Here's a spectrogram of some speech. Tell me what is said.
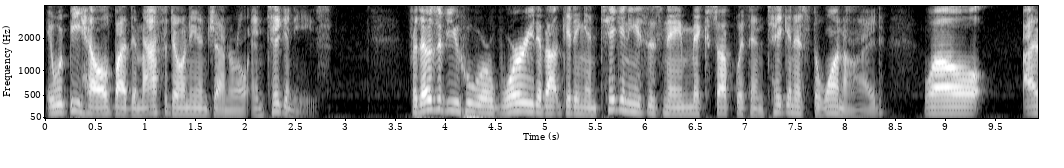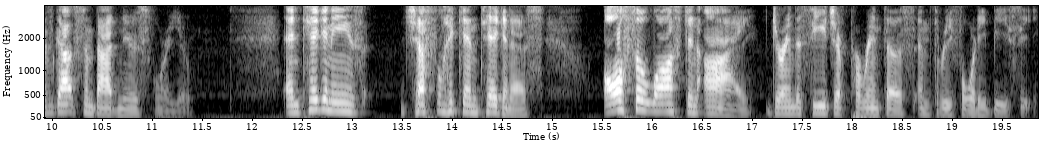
it would be held by the Macedonian general Antigenes. For those of you who were worried about getting Antigenes' name mixed up with Antigonus the One Eyed, well, I've got some bad news for you. Antigenes, just like Antigonus, also lost an eye during the siege of Perinthos in 340 BC.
